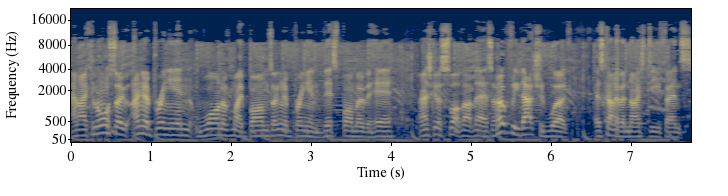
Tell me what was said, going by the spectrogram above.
And I can also, I'm going to bring in one of my bombs. I'm going to bring in this bomb over here. I'm just going to slot that there. So hopefully that should work as kind of a nice defense.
